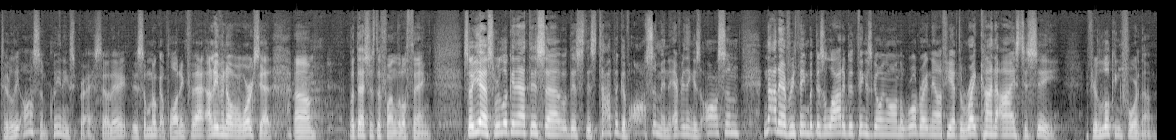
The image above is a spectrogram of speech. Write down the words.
Totally Awesome Cleaning Spray. So there, there's someone applauding for that. I don't even know if it works yet. Um, but that's just a fun little thing. So, yes, we're looking at this, uh, this, this topic of awesome, and everything is awesome. Not everything, but there's a lot of good things going on in the world right now if you have the right kind of eyes to see, if you're looking for them.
